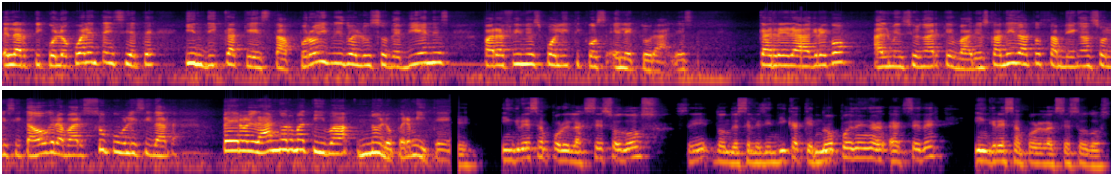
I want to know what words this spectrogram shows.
El artículo 47 indica que está prohibido el uso de bienes para fines políticos electorales. Carrera agregó al mencionar que varios candidatos también han solicitado grabar su publicidad, pero la normativa no lo permite. Ingresan por el acceso 2, ¿sí? donde se les indica que no pueden acceder ingresan por el acceso 2,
